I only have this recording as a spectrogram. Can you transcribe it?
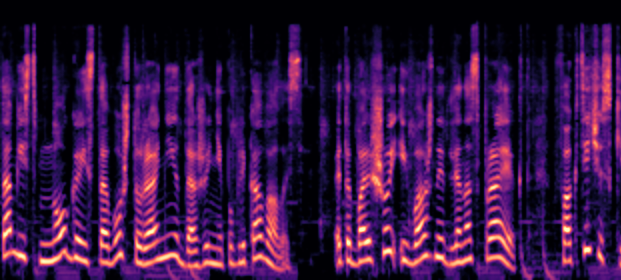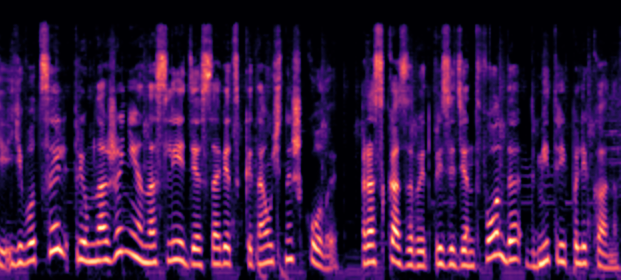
там есть многое из того, что ранее даже не публиковалось. Это большой и важный для нас проект. Фактически, его цель – приумножение наследия советской научной школы, рассказывает президент фонда Дмитрий Поликанов.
